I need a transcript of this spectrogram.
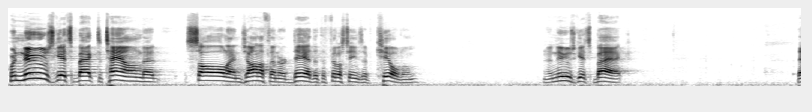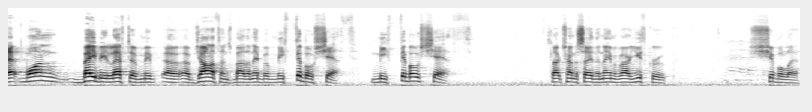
When news gets back to town that Saul and Jonathan are dead, that the Philistines have killed them, and the news gets back, that one baby left of, me, uh, of Jonathan's by the name of Mephibosheth. Mephibosheth. It's like trying to say the name of our youth group Shibboleth.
